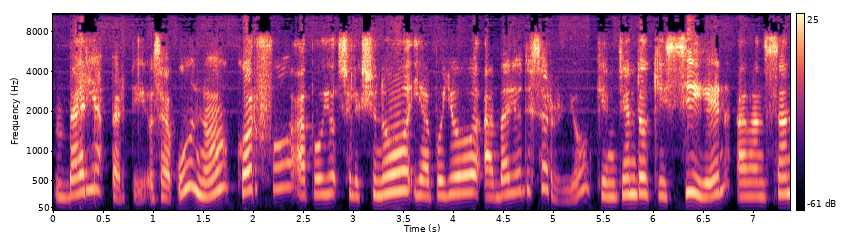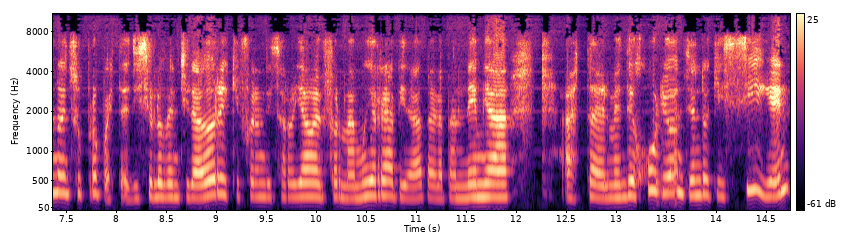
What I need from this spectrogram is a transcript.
varias partes. O sea, uno, Corfo apoyó, seleccionó y apoyó a varios desarrollos que entiendo que siguen avanzando en sus propuestas. Dice los ventiladores que fueron desarrollados en forma muy rápida para la pandemia hasta el mes de julio, entiendo que siguen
